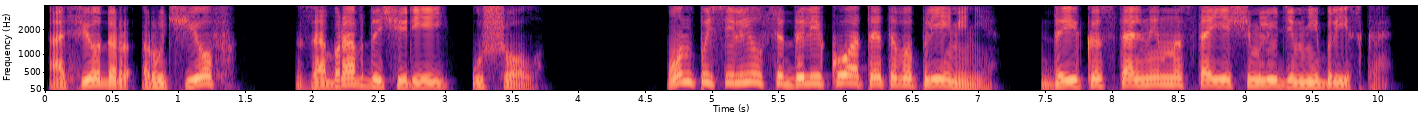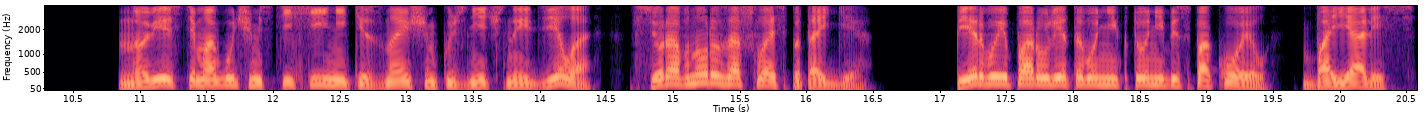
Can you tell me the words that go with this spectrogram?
а Федор Ручьев, забрав дочерей, ушел. Он поселился далеко от этого племени, да и к остальным настоящим людям не близко. Но весть о могучем стихийнике, знающем кузнечное дело, все равно разошлась по тайге. Первые пару лет его никто не беспокоил, боялись.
